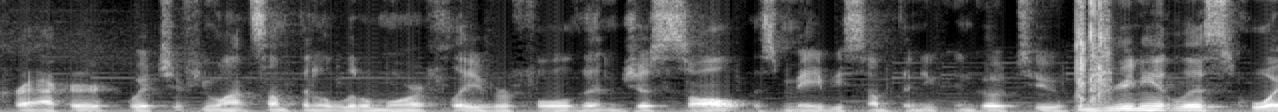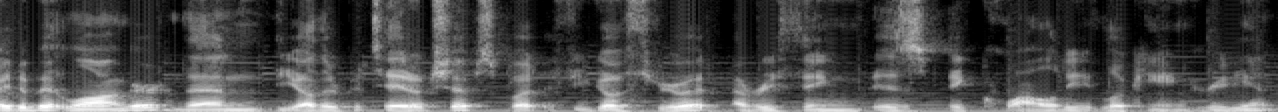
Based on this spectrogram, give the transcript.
cracker, which if you want something a little more flavorful than just salt, this may be something you can go to. Ingredient list quite a bit longer than the other potato chips, but if you go through it, everything is a quality looking ingredient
